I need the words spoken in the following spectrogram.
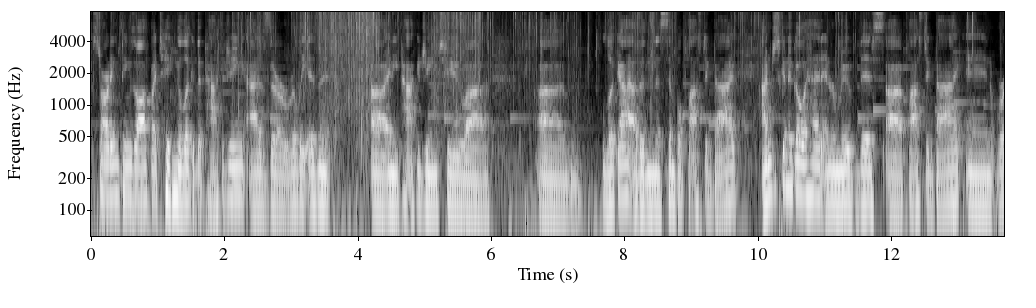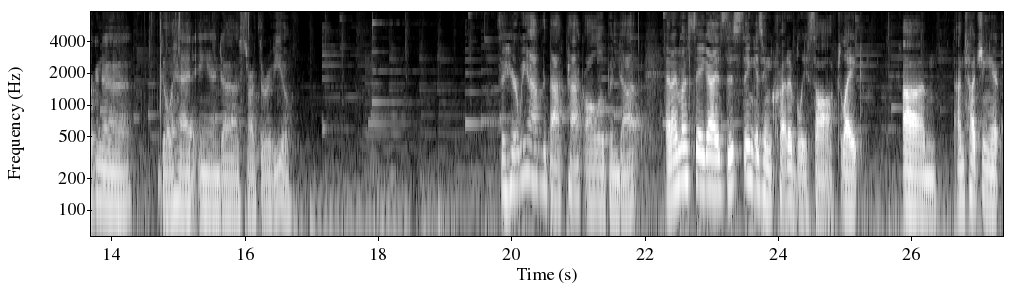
starting things off by taking a look at the packaging, as there really isn't uh, any packaging to uh, um, look at other than this simple plastic bag, I'm just gonna go ahead and remove this uh, plastic bag and we're gonna go ahead and uh, start the review. So here we have the backpack all opened up. And I must say guys, this thing is incredibly soft. Like, um, I'm touching it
